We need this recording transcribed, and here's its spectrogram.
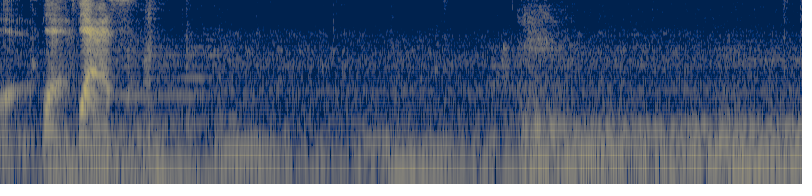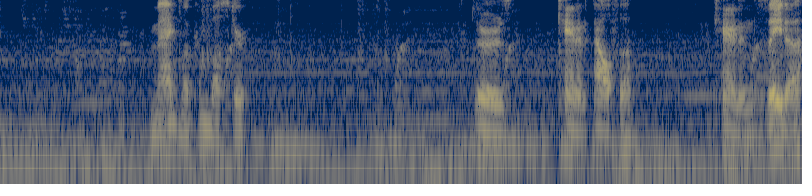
Yes, yes, yes. Magma combustor. There's Cannon Alpha, Cannon Zeta.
